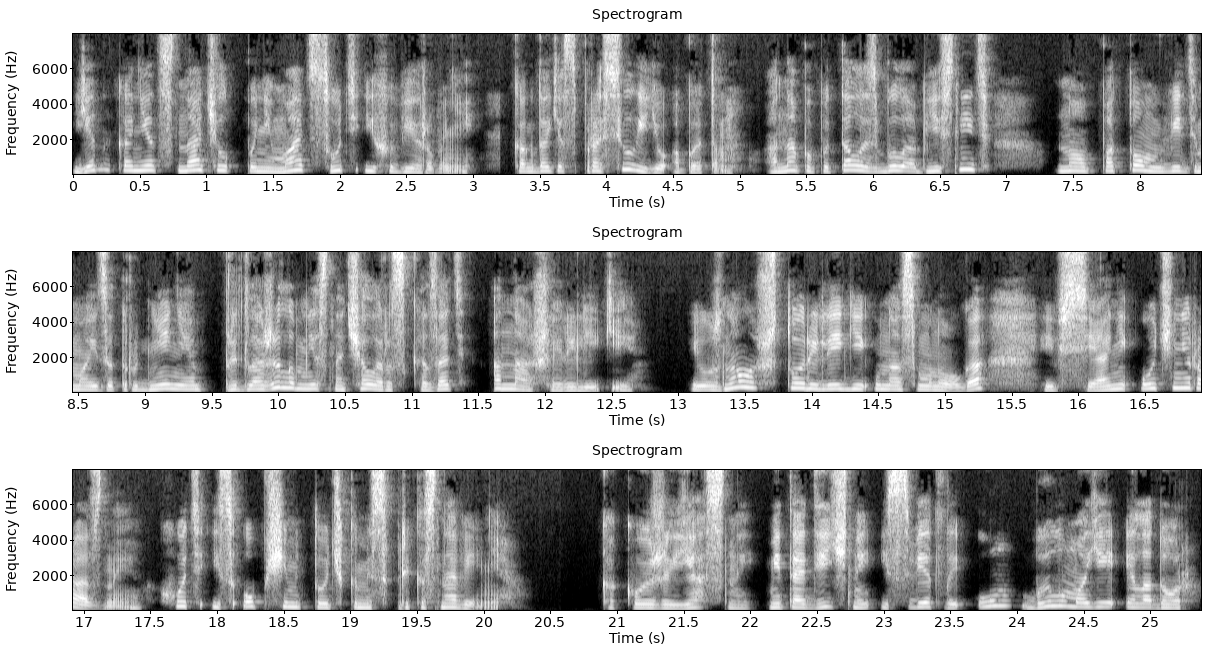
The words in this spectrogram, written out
я, наконец, начал понимать суть их верований. Когда я спросил ее об этом, она попыталась было объяснить, но потом, видимо, из затруднения, предложила мне сначала рассказать о нашей религии и узнала, что религий у нас много, и все они очень разные, хоть и с общими точками соприкосновения. Какой же ясный, методичный и светлый ум был у моей Эладор.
